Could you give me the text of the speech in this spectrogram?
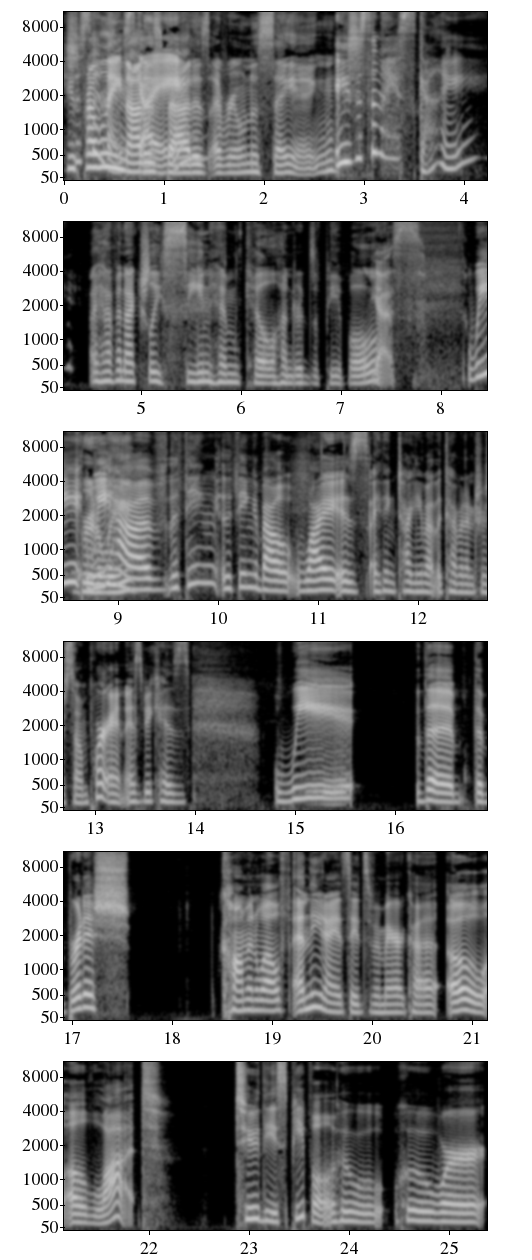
He's just probably nice not guy. as bad as everyone was saying. He's just a nice guy. I haven't actually seen him kill hundreds of people. Yes. We Brutally. we have the thing the thing about why is I think talking about the Covenanters so important is because we the the British Commonwealth and the United States of America owe a lot to these people who who were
